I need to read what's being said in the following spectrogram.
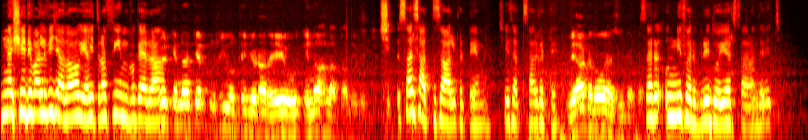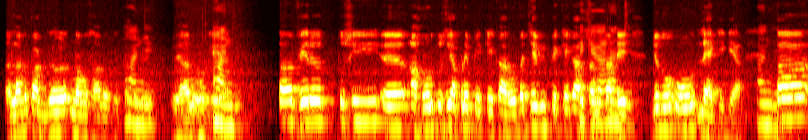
ਨਸ਼ੇ ਦੇ ਵੱਲ ਵੀ ਜ਼ਿਆਦਾ ਹੋ ਗਿਆ ਇਸ ਤਰ੍ਹਾਂ ਫੀਮ ਵਗੈਰਾ। ਫਿਰ ਕਿੰਨਾ ਚਿਰ ਤੁਸੀਂ ਉੱਥੇ ਜਿਹੜਾ ਰਹੇ ਹੋ ਇਹਨਾਂ ਹਾਲਾਤਾਂ ਦੇ ਸਰ 7 ਸਾਲ ਕੱਟੇ ਮੈਂ 6-7 ਸਾਲ ਕੱਟੇ। ਵਿਆਹ ਕਦੋਂ ਹੋਇਆ ਸੀ ਤੁਹਾਡਾ? ਸਰ 19 ਫਰਵਰੀ 2017 ਦੇ ਵਿੱਚ। ਲਗਭਗ 9 ਸਾਲ ਹੋ ਗਏ ਹਾਂਜੀ। ਵਿਆਹ ਨੂੰ ਹੋ ਗਏ ਹਾਂਜੀ। ਤਾਂ ਫਿਰ ਤੁਸੀਂ ਆ ਹੁਣ ਤੁਸੀਂ ਆਪਣੇ ਪੇਕੇ ਘਰ ਹੋ ਬੱਚੇ ਵੀ ਪੇਕੇ ਘਰ ਸਨ ਤੁਹਾਡੇ। ਜਦੋਂ ਉਹ ਲੈ ਕੇ ਗਿਆ। ਤਾਂ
